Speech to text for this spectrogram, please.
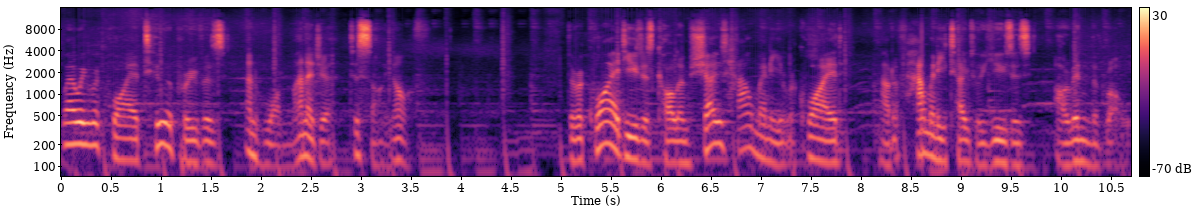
where we require two approvers and one manager to sign off. The required users column shows how many are required out of how many total users are in the role.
